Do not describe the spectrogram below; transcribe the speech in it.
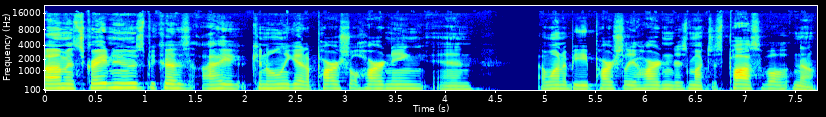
Um, it's great news because I can only get a partial hardening and I want to be partially hardened as much as possible. No.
